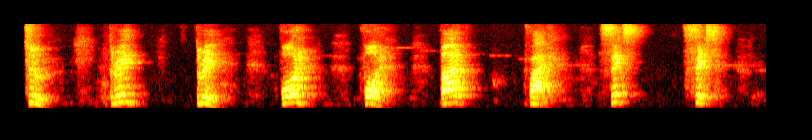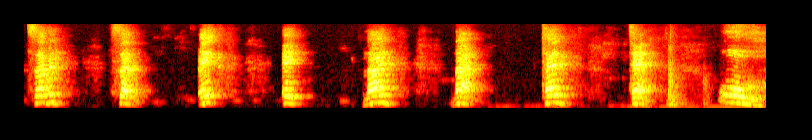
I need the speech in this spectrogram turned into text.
two, three, three, four, four, five, five, six, six, seven, seven, eight, eight, nine, nine, ten, ten. Ooh,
